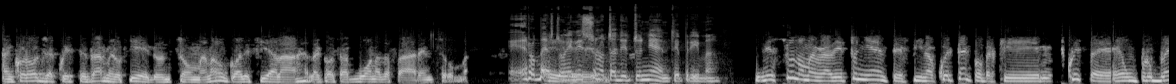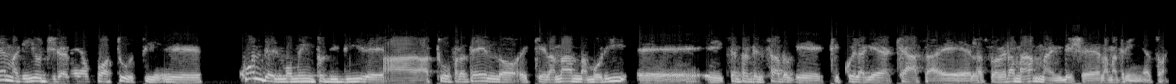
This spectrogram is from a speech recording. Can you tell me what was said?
ancora oggi a questa età me lo chiedo, insomma, no? quale sia la, la, cosa buona da fare, insomma. Eh, Roberto, e, e nessuno ti ha detto niente prima? Nessuno mi aveva detto niente fino a quel tempo perché questo è un problema che io girerei un po' a tutti. Eh, quando è il momento di dire a, a tuo fratello che la mamma morì eh, e sempre pensato che, che, quella che è a casa è la sua vera mamma, invece è la matrigna? Insomma.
